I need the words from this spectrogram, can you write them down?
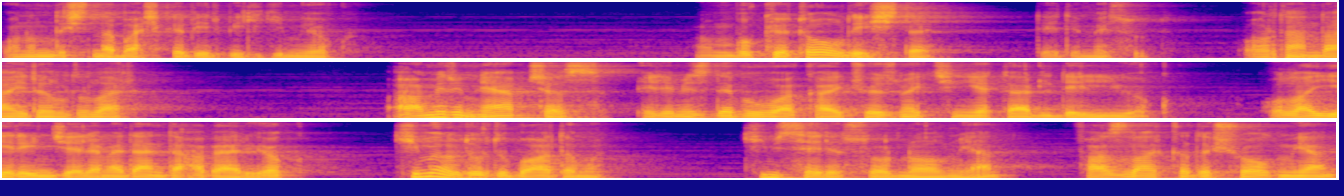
Onun dışında başka bir bilgim yok. Bu kötü oldu işte, dedi Mesut. Oradan da ayrıldılar. Amirim ne yapacağız? Elimizde bu vakayı çözmek için yeterli delil yok. Olay yeri incelemeden de haber yok. Kim öldürdü bu adamı? Kimseyle sorunu olmayan, fazla arkadaşı olmayan,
